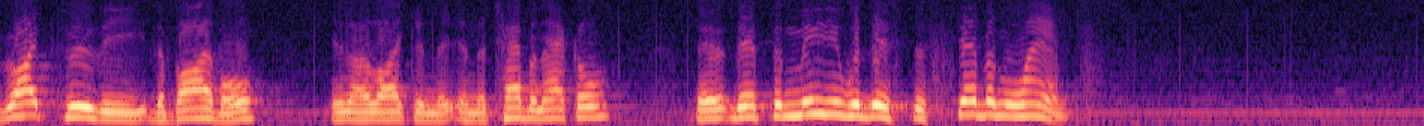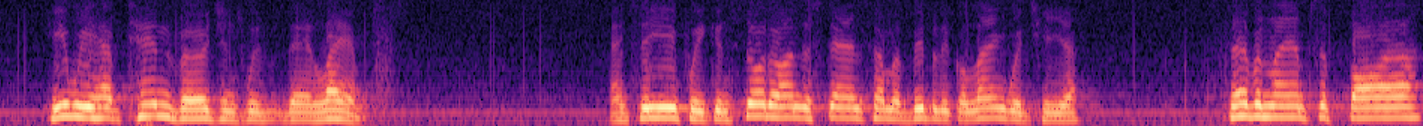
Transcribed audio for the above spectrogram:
right through the, the Bible, you know, like in the, in the tabernacle, they're, they're familiar with this, the seven lamps. Here we have ten virgins with their lamps. And see if we can sort of understand some of biblical language here seven lamps of fire.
